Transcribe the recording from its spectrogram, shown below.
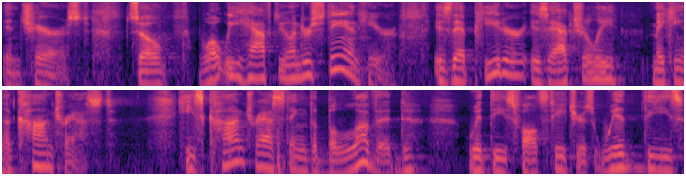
and cherished. So, what we have to understand here is that Peter is actually making a contrast He's contrasting the beloved with these false teachers, with these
